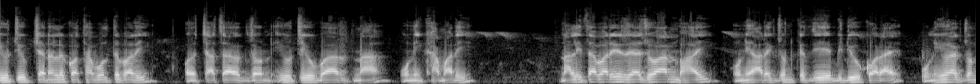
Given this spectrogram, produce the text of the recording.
ইউটিউব চ্যানেলের কথা বলতে পারি। ওই চাচা একজন ইউটিউবার না, উনি খামারি। নালিতাবাড়ির রেজওয়ান ভাই, উনি আরেকজনকে দিয়ে ভিডিও করায়। উনিও একজন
